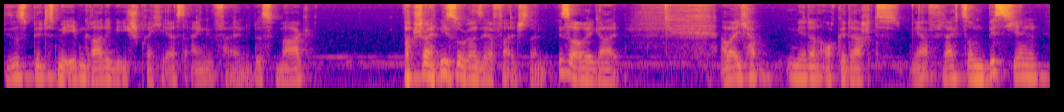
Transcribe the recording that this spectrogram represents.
Dieses Bild ist mir eben gerade, wie ich spreche, erst eingefallen. Das mag wahrscheinlich sogar sehr falsch sein. Ist auch egal. Aber ich habe mir dann auch gedacht, ja, vielleicht so ein bisschen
